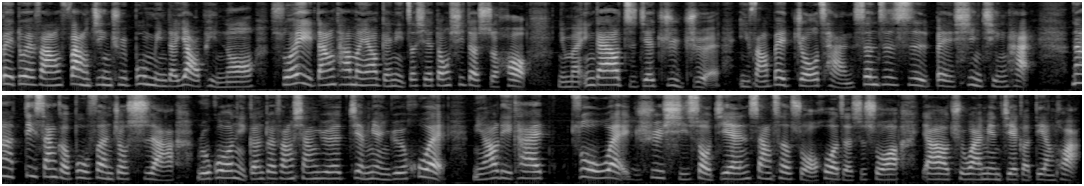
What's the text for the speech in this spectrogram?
被对方放进去不明的药品哦。所以当他们要给你这些东西的时候，你们应该要直接拒绝，以防被纠缠，甚至是被性侵害。那第三个部分就是啊，如果你跟对方相约见面约会，你要离开。座位去洗手间、上厕所，或者是说要去外面接个电话，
